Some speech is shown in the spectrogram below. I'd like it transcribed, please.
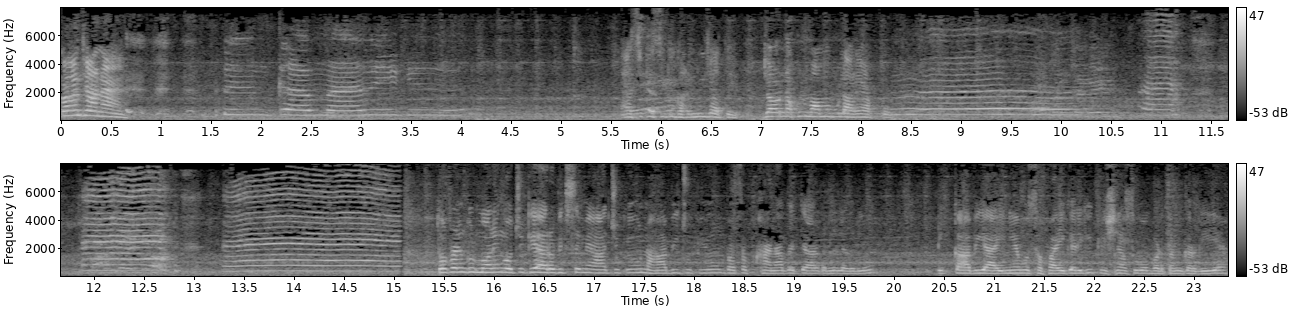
कहाँ जाना है? ऐसे किसी के घर नहीं जाते। जाओ नकुल मामू बुला रहे हैं आपको। तो फ्रेंड गुड मॉर्निंग हो चुकी है। एरोबिक्स से मैं आ चुकी हूँ, नहा भी चुकी हूँ। बस अब खाना पे तैयार करने लग रही हूँ। टिक्का भी आई नहीं है, वो सफ़ाई करेगी। कृष्णा सुबह बर्तन कर गई है।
